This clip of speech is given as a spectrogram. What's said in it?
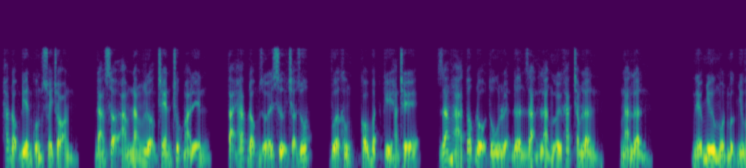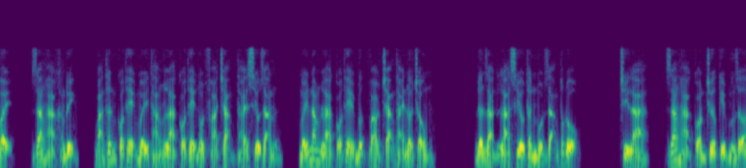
Hắc động điên cuồng xoay tròn, đáng sợ ám năng lượng chen chúc mà đến tại hắc động dưới sự trợ giúp, vừa không có bất kỳ hạn chế, giang hà tốc độ tu luyện đơn giản là người khác trăm lần, ngàn lần. Nếu như một mực như vậy, giang hà khẳng định, bản thân có thể mấy tháng là có thể đột phá trạng thái siêu rắn, mấy năm là có thể bước vào trạng thái nở trồng. Đơn giản là siêu thần một dạng tốc độ. Chỉ là, giang hà còn chưa kịp mừng rỡ,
